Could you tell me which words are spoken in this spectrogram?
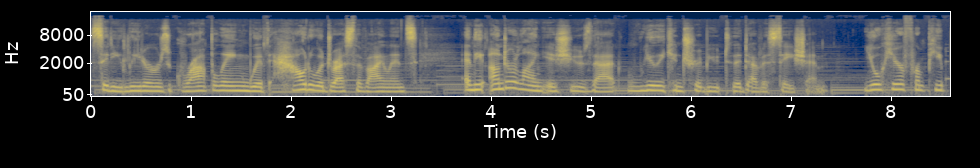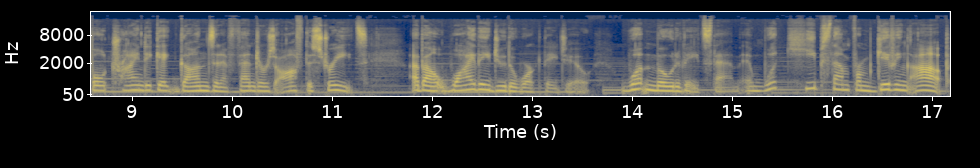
city leaders grappling with how to address the violence, and the underlying issues that really contribute to the devastation. You'll hear from people trying to get guns and offenders off the streets, about why they do the work they do, what motivates them, and what keeps them from giving up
